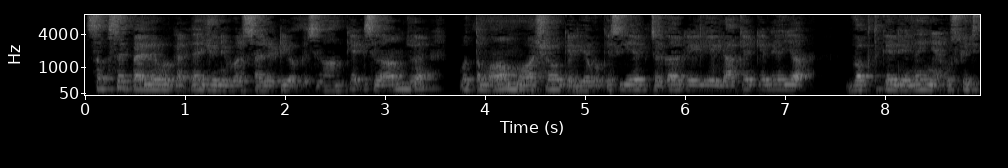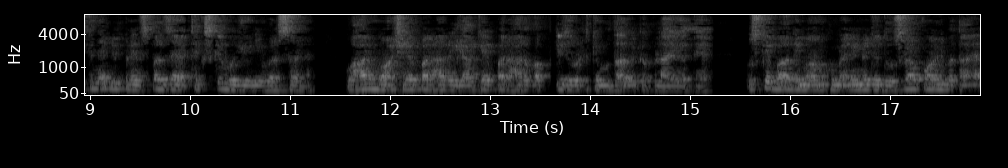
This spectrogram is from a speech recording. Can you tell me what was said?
سب سے پہلے وہ کہتے ہیں یونیورسلٹی آف اسلام کہ اسلام جو ہے وہ تمام معاشروں کے لیے، وہ کسی ایک جگہ کے لیے، علاقے کے لیے یا وقت کے لیے نہیں ہے۔ اس کے جتنے بھی پرنسپلز ہیں ایتھکس کے وہ یونیورسل ہیں۔ وہ ہر معاشرے پر، ہر علاقے پر، ہر وقت کی ضرورت کے مطابق اپلائی ہوتے ہیں۔ اس کے بعد امام خمینی نے جو دوسرا پوائنٹ بتایا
